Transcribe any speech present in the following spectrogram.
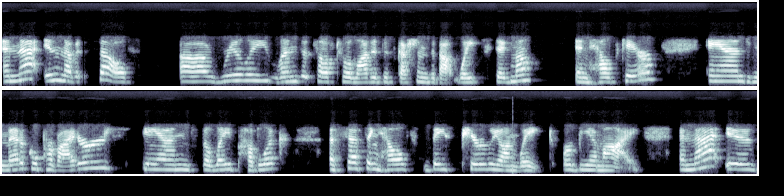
And that, in and of itself, uh, really lends itself to a lot of discussions about weight stigma in healthcare and medical providers and the lay public assessing health based purely on weight or BMI. And that is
